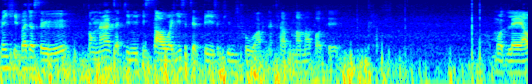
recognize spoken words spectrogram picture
ไม่คิดว่าจะซื้อกองหน้าจากกินีบิสเซาัย27 ปีจากทีมทัวร์นะครับมาม่าปอเต้ หมดแล้ว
